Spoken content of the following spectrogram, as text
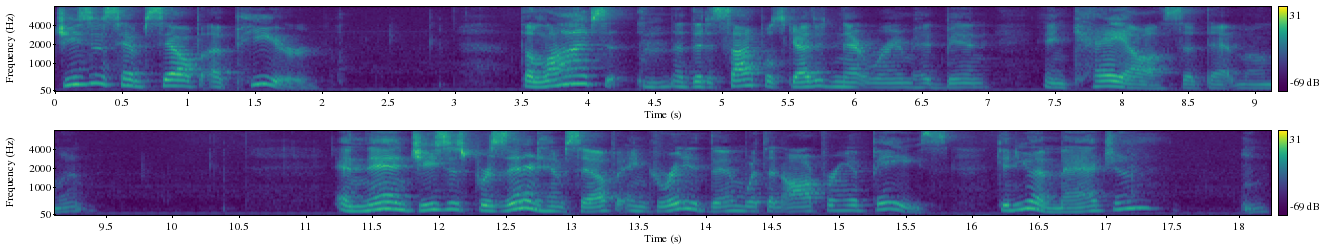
Jesus himself appeared. The lives of the disciples gathered in that room had been in chaos at that moment. And then Jesus presented himself and greeted them with an offering of peace. Can you imagine?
